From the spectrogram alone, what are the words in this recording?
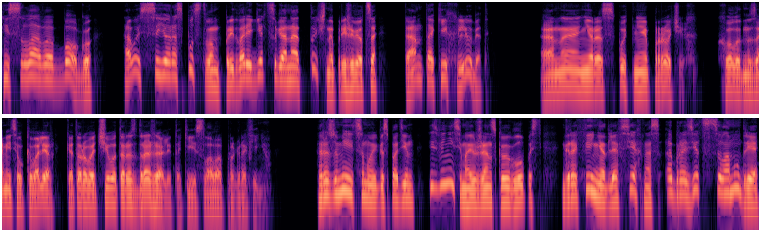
«И слава богу! А вот с ее распутством при дворе герцога она точно приживется. Там таких любят». Она не распутнее прочих. — холодно заметил кавалер, которого от чего-то раздражали такие слова про графиню. «Разумеется, мой господин, извините мою женскую глупость. Графиня для всех нас — образец целомудрия»,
